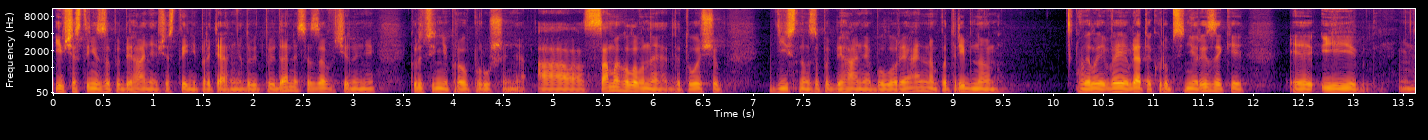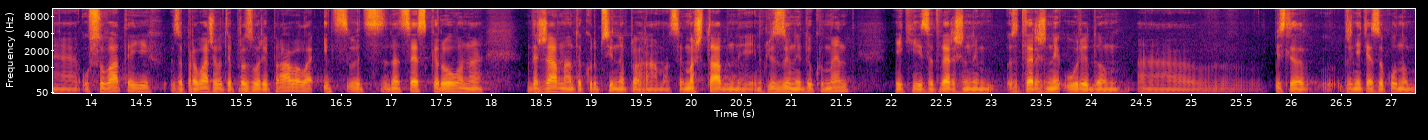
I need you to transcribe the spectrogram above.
і в частині запобігання, і в частині притягнення до відповідальності за вчинені корупційні правопорушення. А саме головне для того, щоб дійсно запобігання було реальним, потрібно виявляти корупційні ризики е, і е, усувати їх, запроваджувати прозорі правила. І на це скерована державна антикорупційна програма. Це масштабний інклюзивний документ, який затверджений, затверджений урядом е, після прийняття закону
